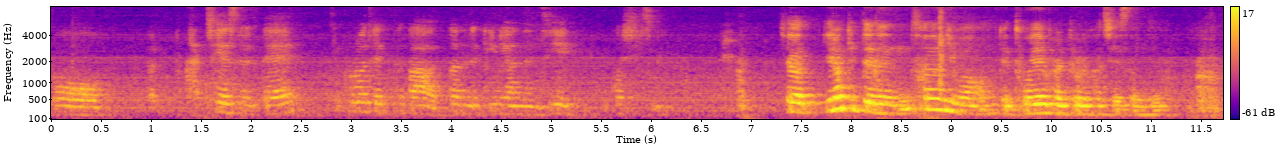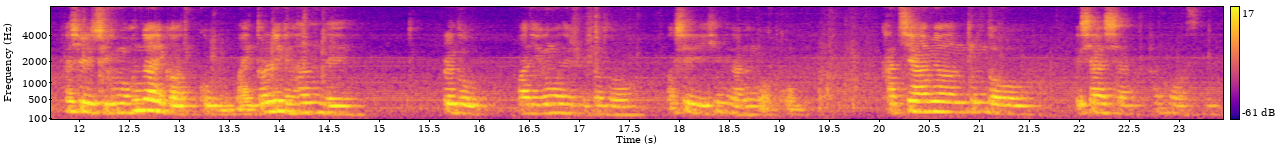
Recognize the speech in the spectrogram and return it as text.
또 같이 했을 때이 프로젝트가 어떤 느낌이었는지 묻고 싶습니다. 제가 1학기 때는 서연이와 함께 도예 발표를 같이 했었는데요. 사실 지금은 혼자니까 조금 많이 떨리긴 하는데 그래도 많이 응원해 주셔서 확실히 힘이 나는 것 같고 같이 하면 좀 더 으쌰으쌰 하는 것 같습니다.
